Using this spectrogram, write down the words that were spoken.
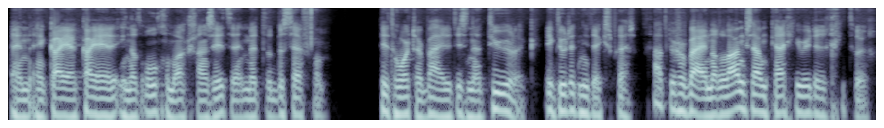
En, en kan, je, kan je in dat ongemak gaan zitten met het besef van... dit hoort erbij, dit is natuurlijk. Ik doe dit niet expres. Het gaat weer voorbij en dan langzaam krijg je weer de regie terug.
